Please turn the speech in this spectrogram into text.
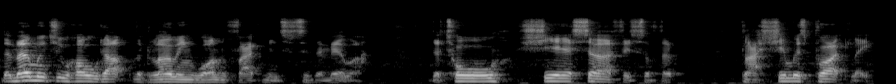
The moment you hold up the glowing wand fragments to the mirror, the tall, sheer surface of the glass shimmers brightly,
